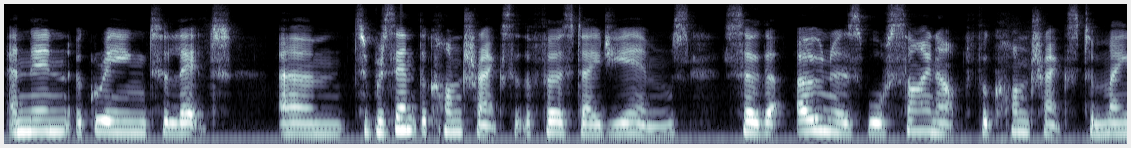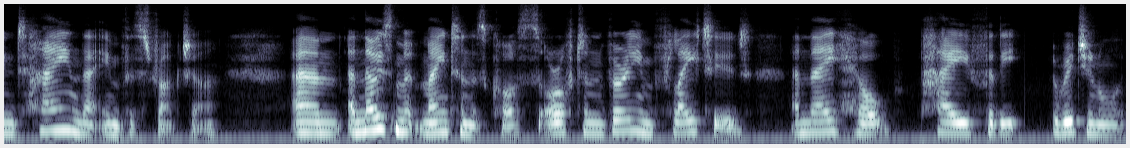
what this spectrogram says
and then agreeing to let um, to present the contracts at the first AGMs so that owners will sign up for contracts to maintain that infrastructure. Um, and those maintenance costs are often very inflated and they help pay for the original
